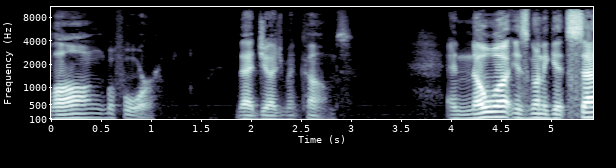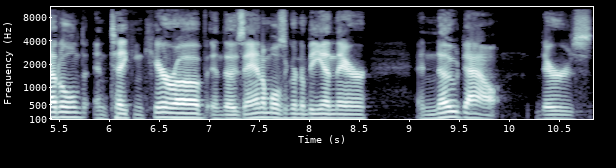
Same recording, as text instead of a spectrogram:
long before that judgment comes. And Noah is going to get settled and taken care of, and those animals are going to be in there. And no doubt there's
